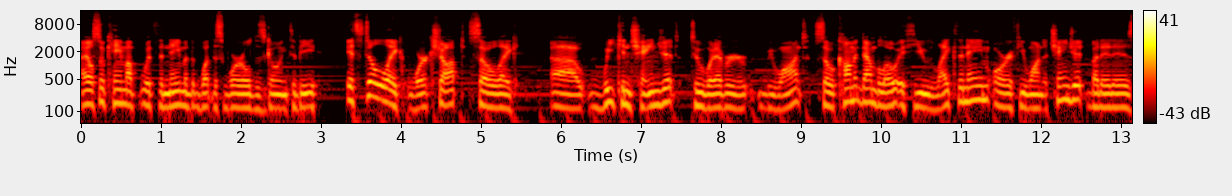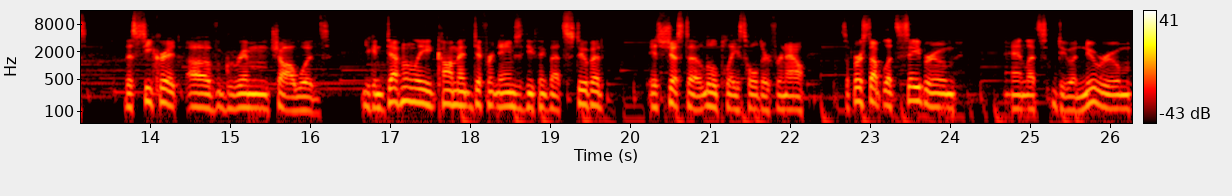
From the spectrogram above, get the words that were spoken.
I also came up with the name of the, what this world is going to be. It's still like workshopped, so like uh, we can change it to whatever we want. So comment down below if you like the name or if you want to change it, but it is The Secret of Grimshaw Woods. You can definitely comment different names if you think that's stupid. It's just a little placeholder for now. So first up, let's save room and let's do a new room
